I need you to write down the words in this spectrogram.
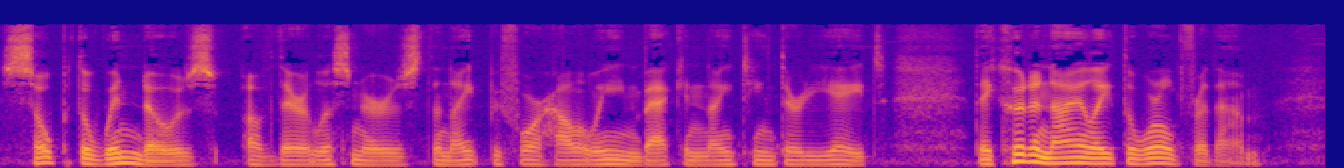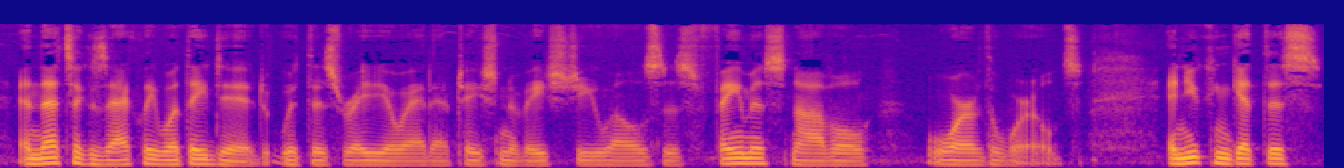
soap the windows of their listeners the night before Halloween back in 1938. They could annihilate the world for them. And that's exactly what they did with this radio adaptation of H.G. Wells' famous novel, War of the Worlds. And you can get this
